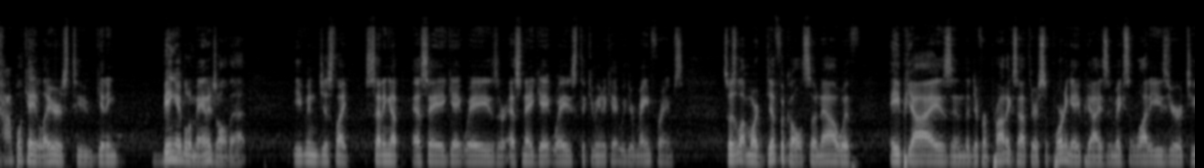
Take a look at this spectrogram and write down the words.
complicated layers to getting, being able to manage all that. Even just like setting up SAA gateways or SNA gateways to communicate with your mainframes. So it's a lot more difficult. So now with APIs and the different products out there supporting APIs, it makes it a lot easier to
